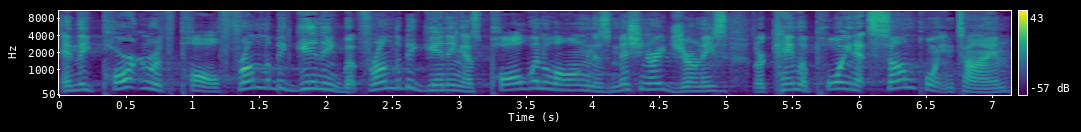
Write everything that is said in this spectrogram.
And they partnered with Paul from the beginning, but from the beginning, as Paul went along in his missionary journeys, there came a point at some point in time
